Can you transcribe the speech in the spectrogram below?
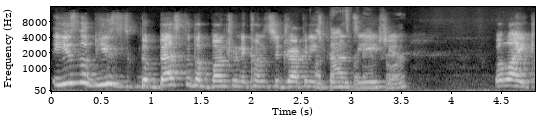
he's the he's the best of the bunch when it comes to Japanese oh, that's for damn pronunciation. sure. But like,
